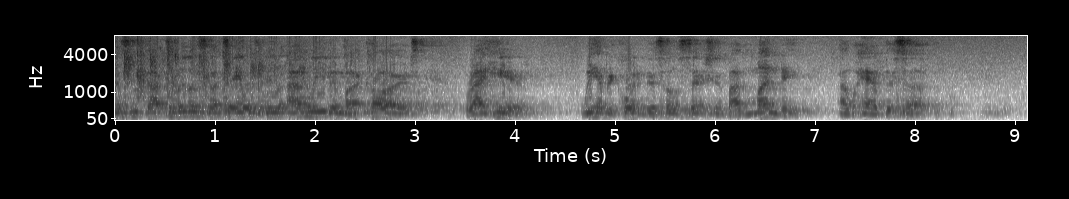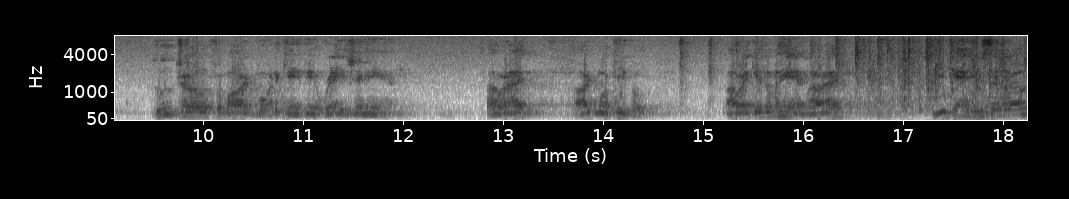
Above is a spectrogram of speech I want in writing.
this is Dr. Little's gonna tell you what to do. I'm leaving my cards right here. We have recorded this whole session. By Monday, I will have this up. Who drove from Ardmore that came here? Raise your hand. All right? Ardmore people. All right, give them a hand, all right? You came from Seminole?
